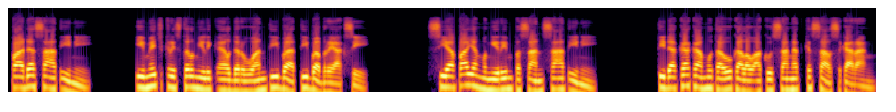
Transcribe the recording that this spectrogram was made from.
Pada saat ini, image kristal milik Elder One tiba-tiba bereaksi. Siapa yang mengirim pesan saat ini? Tidakkah kamu tahu kalau aku sangat kesal sekarang?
